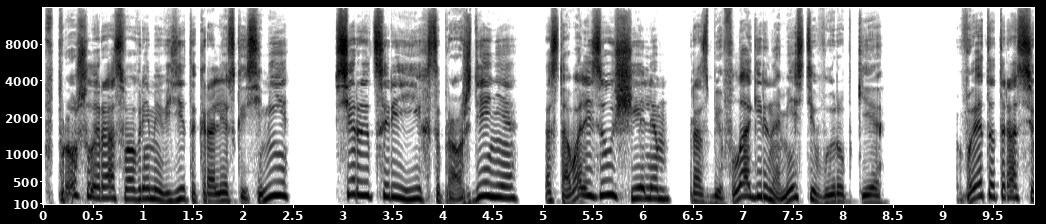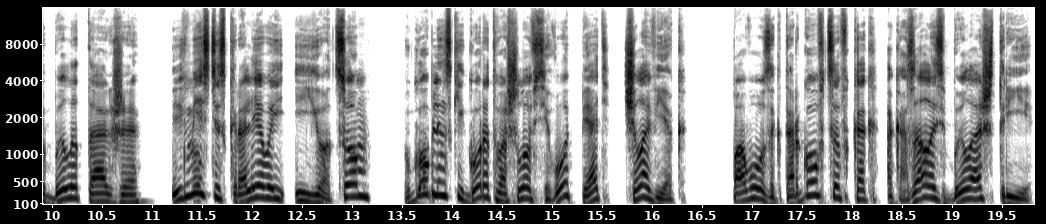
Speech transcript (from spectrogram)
В прошлый раз во время визита королевской семьи все рыцари и их сопровождение оставались за ущельем, разбив лагерь на месте вырубки. В этот раз все было так же, и вместе с королевой и ее отцом в гоблинский город вошло всего пять человек. Повозок торговцев, как оказалось, было аж три.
